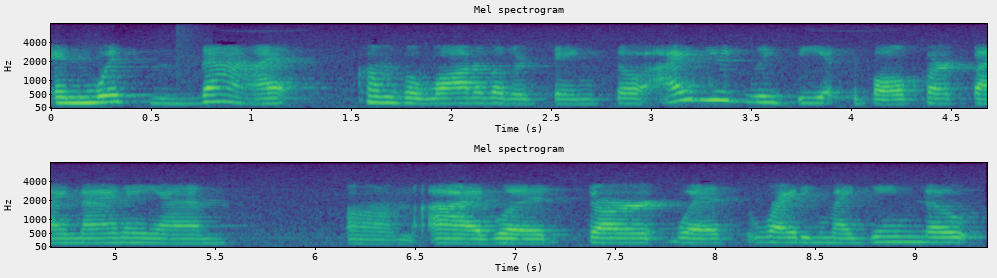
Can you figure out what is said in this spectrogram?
And with that comes a lot of other things. So I'd usually be at the ballpark by 9 a.m. Um, I would start with writing my game notes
